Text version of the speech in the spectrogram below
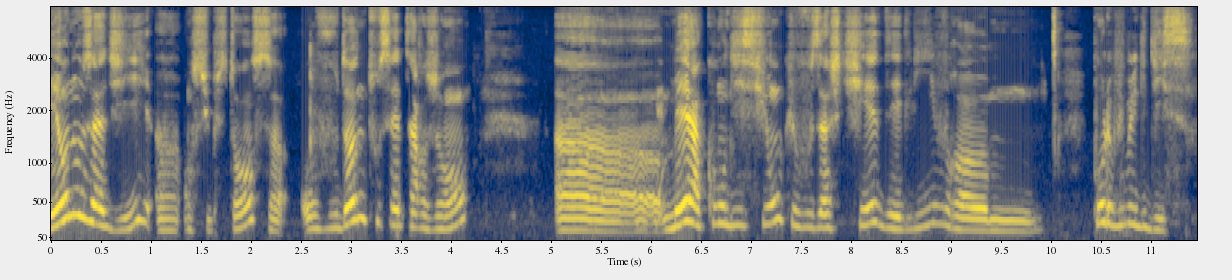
Et on nous a dit, euh, en substance, on vous donne tout cet argent euh, mais à condition que vous achetiez des livres euh, pour le public 10.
